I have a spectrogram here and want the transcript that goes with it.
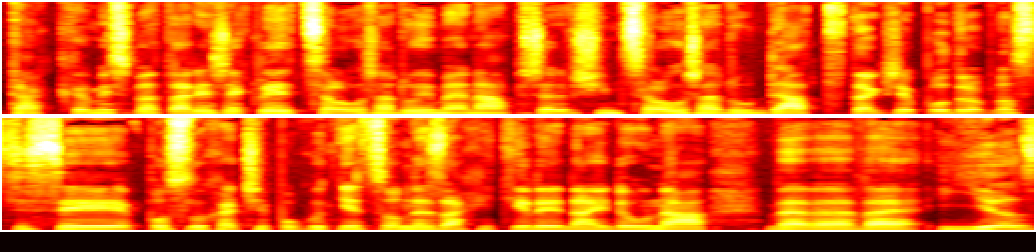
Tak my jsme tady řekli celou řadu jména, především celou řadu dat, takže podrobnosti si posluchači, pokud něco nezachytili, najdou na www.jzhc.cz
